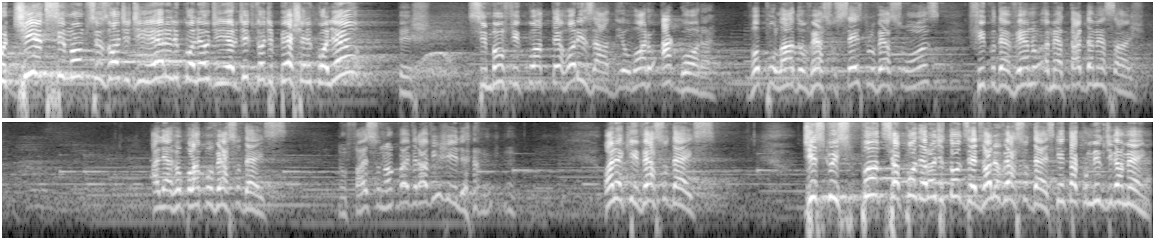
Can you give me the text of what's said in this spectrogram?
O dia que Simão precisou de dinheiro, ele colheu dinheiro. O dia que precisou de peixe, ele colheu peixe. Simão ficou aterrorizado. E eu oro agora. Vou pular do verso 6 para o verso 11. Fico devendo a metade da mensagem. Aliás, vou pular para o verso 10. Não faz isso não que vai virar vigília. Olha aqui, verso 10. Diz que o espanto se apoderou de todos eles. Olha o verso 10. Quem está comigo, diga amém.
